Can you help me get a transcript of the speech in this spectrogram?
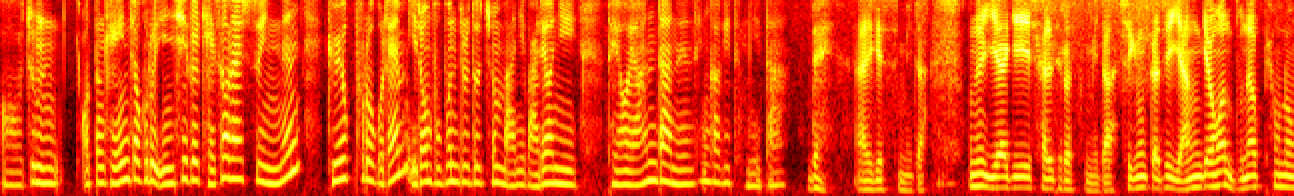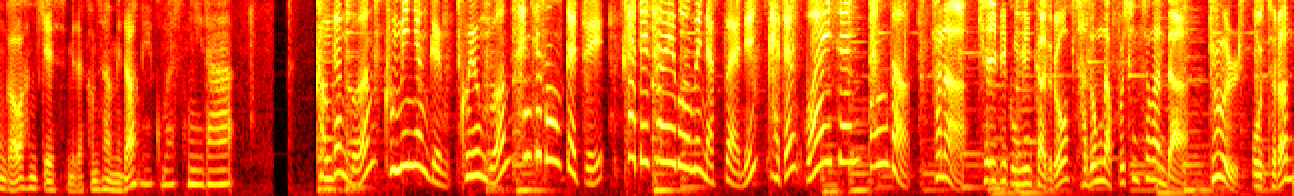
어, 좀 어떤 개인적으로 인식을 개선할 수 있는 교육 프로그램 이런 부분들도 좀 많이 마련이 되어야 한다는 생각이 듭니다. 네. 알겠습니다. 오늘 이야기 잘 들었습니다. 지금까지 양경원 문학평론가와 함께했습니다. 감사합니다. 네, 고맙습니다. 건강보험, 국민연금, 고용보험, 산재보험까지 4대 사회보험을 납부하는 가장 와이즈한 방법. 하나, KB국민카드로 자동 납부 신청한다. 둘, 5천원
